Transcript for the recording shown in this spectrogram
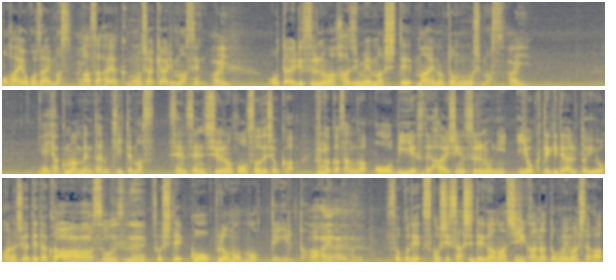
おはようございます、はい。朝早く申し訳ありません。はい。お便りするのは初めまして前野と申します。はい。えー100万遍タイム聞いてます。先々週の放送でしょうか。深川さんが OBS で配信するのに意欲的であるというお話が出たかと思います。そうですね。そして GoPro も持っていると。あはいはいはい。そこで少し差し出がましいかなと思いましたが、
